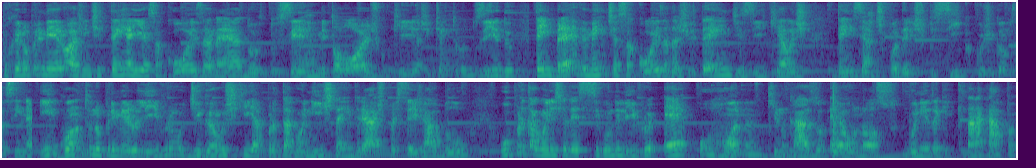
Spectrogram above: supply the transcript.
porque no primeiro a gente tem aí essa coisa, né, do, do, ser mitológico que a gente é introduzido, tem brevemente essa coisa das videntes e que elas têm certos poderes psíquicos, digamos assim, né, enquanto no primeiro livro, digamos que a protagonista, entre aspas, seja a Blue, o protagonista desse segundo livro é o Ronan, que no caso é o nosso bonito aqui que tá na capa.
